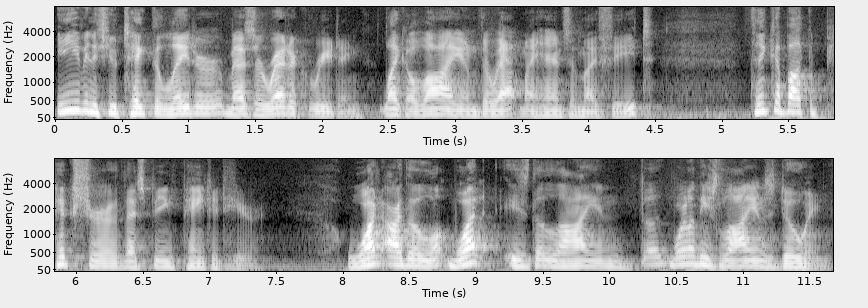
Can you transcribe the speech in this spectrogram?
Even if you take the later Masoretic reading, like a lion, they're at my hands and my feet, think about the picture that's being painted here. What, are the, what is the lion, what are these lions doing?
